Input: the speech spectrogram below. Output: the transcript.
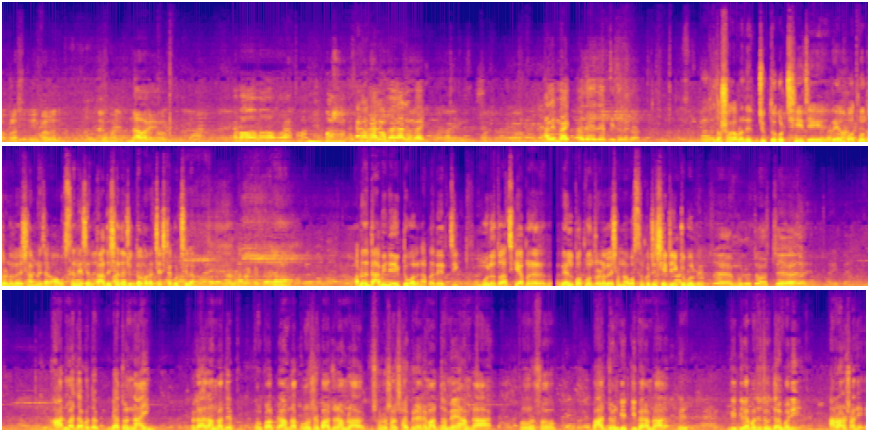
আমরা এই পাবো না না ভাই আলিম ভাই। আলিম ভাই ওই যে ওই যে পিছনে দর্শক আপনাদের যুক্ত করছি যে রেলপথ মন্ত্রণালয়ের সামনে যারা অবস্থান নিয়েছেন তাদের সাথে যুক্ত করার চেষ্টা করছিলাম। আপনাদের দাবি নিয়ে একটু বলেন আপনাদের যে মূলত আজকে আপনারা রেলপথ মন্ত্রণালয়ের সামনে অবস্থান করছেন সেটি একটু বলবেন। মূলত হচ্ছে আট মাস যাবত বেতন নাই প্লাস আমরা যে প্রকল্পে আমরা পনেরোশো পাঁচজন আমরা ষোলোশো সার্কুলারের মাধ্যমে আমরা পনেরোশো পাঁচজন গেটকিপার আমরা গেটকিপার পদে যোগদান করি, আঠারো সালে।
